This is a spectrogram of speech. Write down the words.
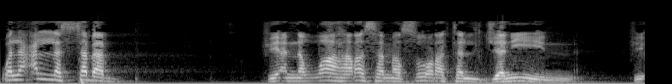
ولعل السبب في أن الله رسم صورة الجنين في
